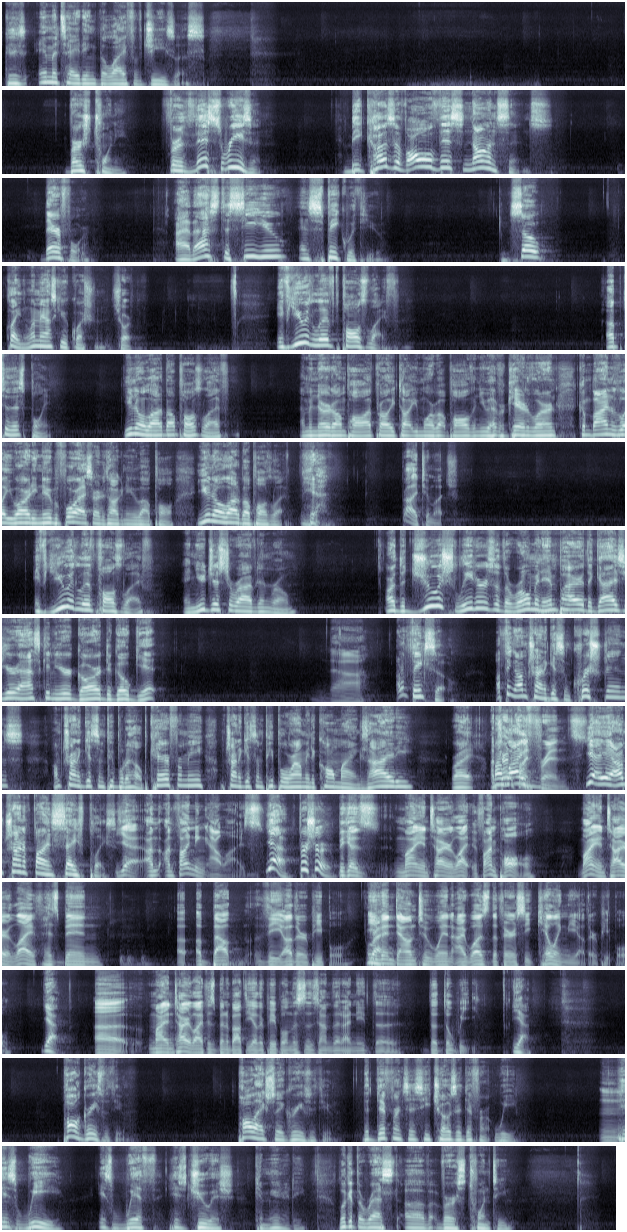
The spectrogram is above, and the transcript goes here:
because he's imitating the life of Jesus. Verse 20. For this reason, Because of all this nonsense, therefore, I have asked to see you and speak with you. So, Clayton, let me ask you a question. Sure. If you had lived Paul's life up to this point, you know a lot about Paul's life. I'm a nerd on Paul. I've probably taught you more about Paul than you ever care to learn, combined with what you already knew before I started talking to you about Paul. You know a lot about Paul's life. Yeah. Probably too much. If you had lived Paul's life and you just arrived in Rome, are the Jewish leaders of the Roman Empire the guys you're asking your guard to go get? Nah. I don't think so. I think I'm trying to get some Christians. I'm trying to get some people to help care for me. I'm trying to get some people around me to calm my anxiety. Right? I'm my trying to find friends. Yeah, yeah. I'm trying to find safe places. Yeah, I'm I'm finding allies. Yeah, for sure. Because my entire life, if I'm Paul, my entire life has been uh, about the other people. Right. Even down to when I was the Pharisee killing the other people. Yeah. Uh, my entire life has been about the other people, and this is the time that I need the the the we. Yeah. Paul agrees with you. Paul actually agrees with you. The difference is he chose a different we. His we is with his Jewish community. Look at the rest of verse 20.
